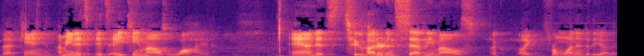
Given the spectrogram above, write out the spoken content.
that canyon. I mean, it's, it's 18 miles wide, and it's 270 miles like from one end to the other.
